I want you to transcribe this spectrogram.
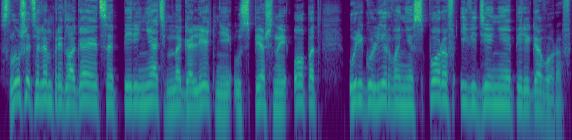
Слушателям предлагается перенять многолетний успешный опыт урегулирования споров и ведения переговоров,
